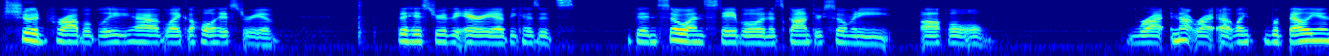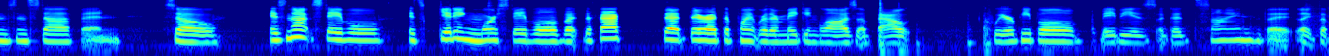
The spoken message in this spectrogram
should probably have like a whole history of the history of the area because it's been so unstable and it's gone through so many awful, right, not right, uh, like rebellions and stuff, and so it's not stable. It's getting more stable, but the fact that they're at the point where they're making laws about queer people maybe is a good sign, but like the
